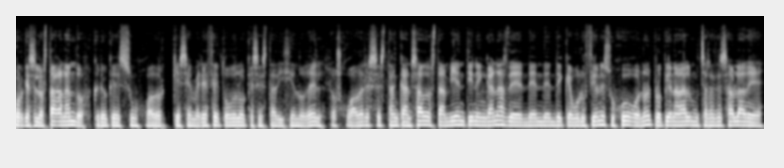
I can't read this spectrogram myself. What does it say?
Porque se lo está ganando. Creo que es un jugador que se merece todo lo que se está diciendo de él. Los jugadores están cansados también, tienen ganas de, que evolucione su juego. ¿no? El propio Nadal muchas veces habla de,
